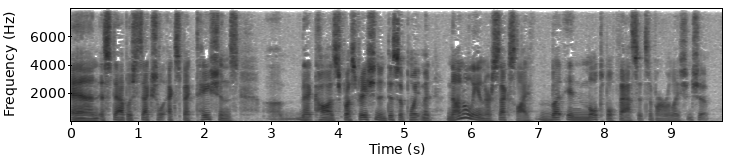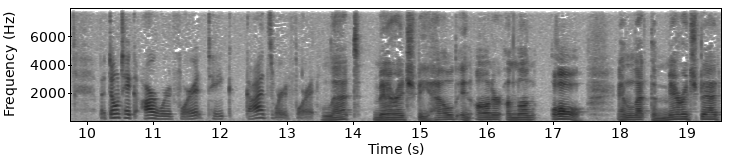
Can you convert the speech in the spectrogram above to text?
and established sexual expectations um, that cause frustration and disappointment not only in our sex life, but in multiple facets of our relationship. But don't take our word for it, take God's word for it. Let marriage be held in honor among all, and let the marriage bed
